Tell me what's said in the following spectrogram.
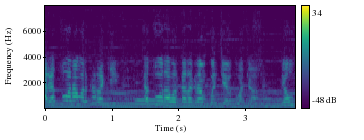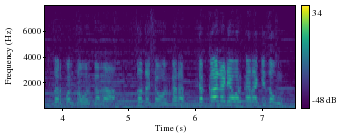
अरे या चोरावर करा की. या चोरावर करा ग्रामपंचायतवाच्या. त्या उपसरपंचावर करा. सदस्यावर करा. त्या कानाड्यावर करा की जाऊन.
